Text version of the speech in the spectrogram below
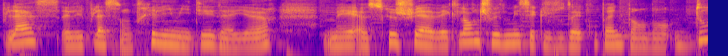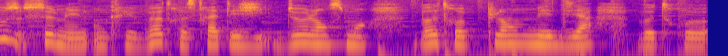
place. Les places sont très limitées d'ailleurs. Mais euh, ce que je fais avec Launch With Me, c'est que je vous accompagne pendant 12 semaines. On crée votre stratégie de lancement, votre plan média, votre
